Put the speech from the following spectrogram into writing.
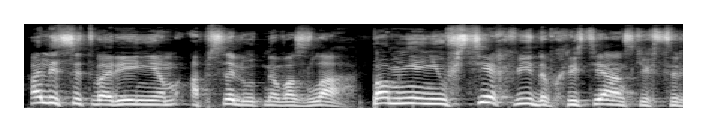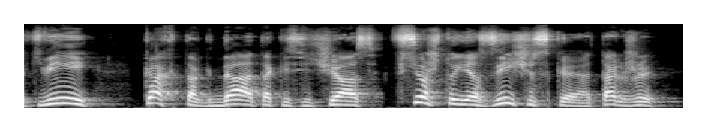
олицетворением абсолютного зла. По мнению всех видов христианских церквей, как тогда, так и сейчас, все, что языческое, а также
